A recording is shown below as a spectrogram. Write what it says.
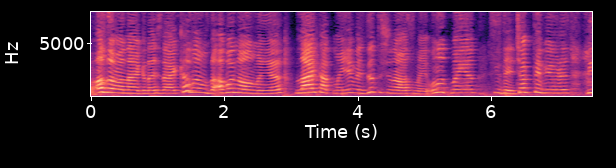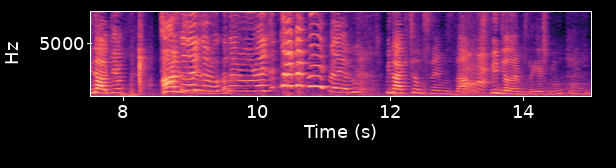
O zaman arkadaşlar kanalımıza abone olmayı, like atmayı ve zil tuşuna basmayı unutmayın. Sizleri çok seviyoruz. Bir dahaki Arkadaşlar o kadar uğraştık. bir dahaki challenge'larımızda, videolarımızda görüşmeyi unutmayın.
